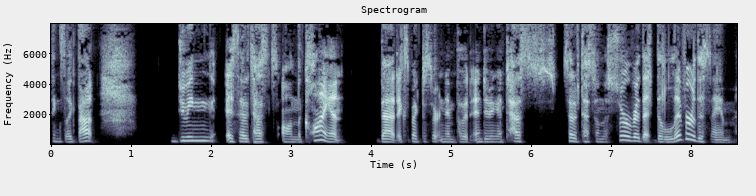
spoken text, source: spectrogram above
things like that. Doing a set of tests on the client that expect a certain input and doing a test set of tests on the server that deliver the same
